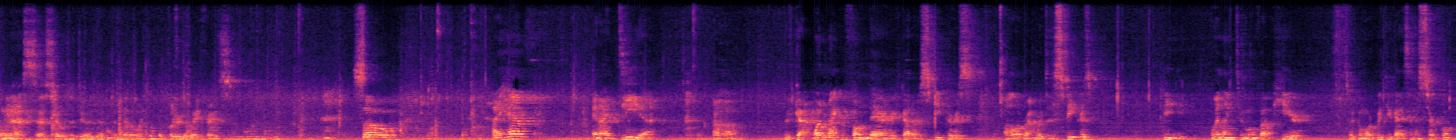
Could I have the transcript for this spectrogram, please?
gonna ask uh, Cyril to do an- another one, put it away phrase. So, I have an idea. Uh, We've got one microphone there, and we've got our speakers all around. Would the speakers be willing to move up here so we can work with you guys in a circle?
